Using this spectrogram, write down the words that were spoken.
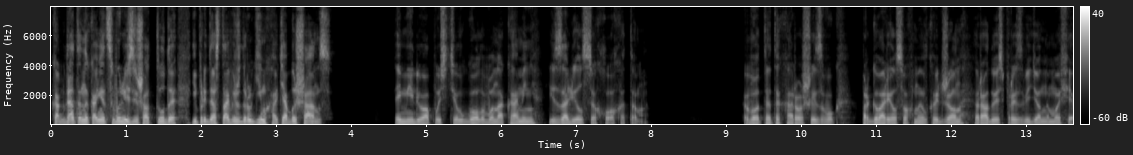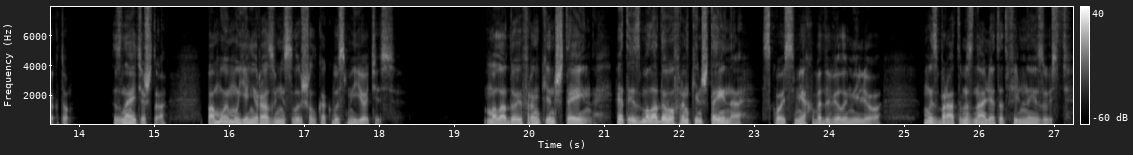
«Когда ты, наконец, вылезешь оттуда и предоставишь другим хотя бы шанс?» Эмилио опустил голову на камень и залился хохотом. «Вот это хороший звук», — проговорил с ухмылкой Джон, радуясь произведенному эффекту. «Знаете что? По-моему, я ни разу не слышал, как вы смеетесь. «Молодой Франкенштейн. Это из молодого Франкенштейна», — сквозь смех выдавил Эмилио. «Мы с братом знали этот фильм наизусть.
